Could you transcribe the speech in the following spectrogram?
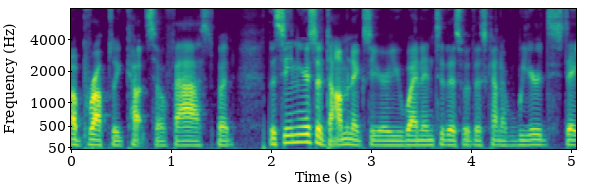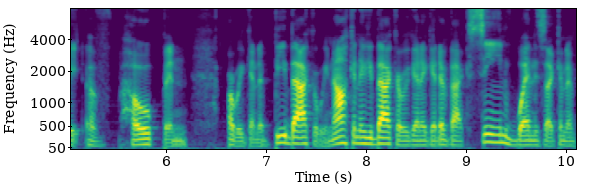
abruptly cut so fast. But the seniors of Domonic's year, you went into this with this kind of weird state of hope and are we going to be back? Are we not going to be back? Are we going to get a vaccine? When is that going to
